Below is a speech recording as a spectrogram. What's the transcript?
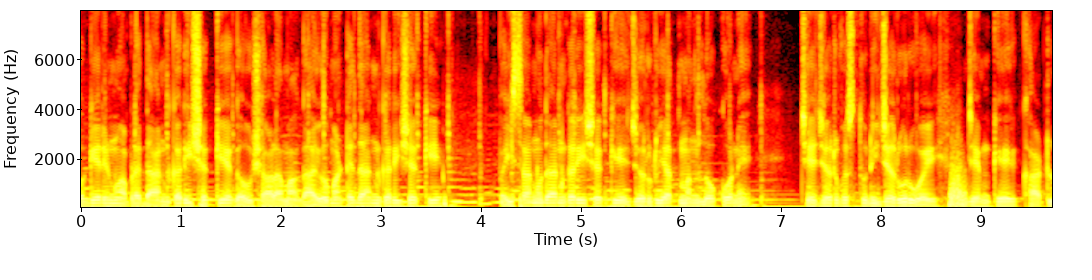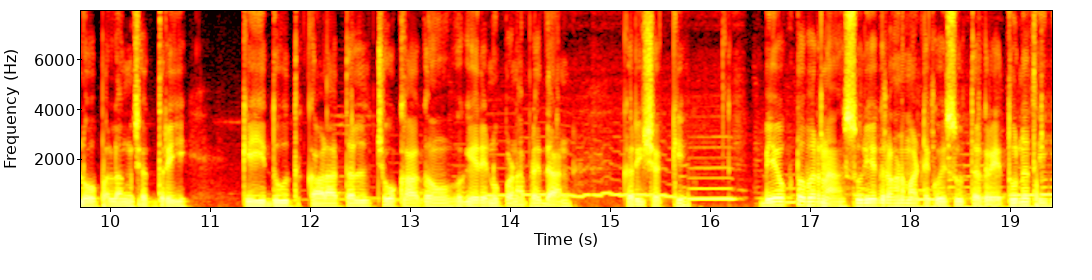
વગેરેનું આપણે દાન કરી શકીએ, ગૌશાળામાં ગાયો માટે દાન કરી શકીએ. પૈસાનું દાન કરી શકીએ જરૂરિયાતમંદ લોકોને. જે જર વસ્તુની જરૂર હોય, જેમ કે ખાટલો, પલંગ, છત્રી, ઘી, દૂધ, કાળા તલ, ચોખા, ઘઉં વગેરેનું પણ આપણે દાન કરી શકીએ. બે ઓક્ટોબરના સૂર્યગ્રહણ માટે કોઈ સૂતક રહેતું નથી.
